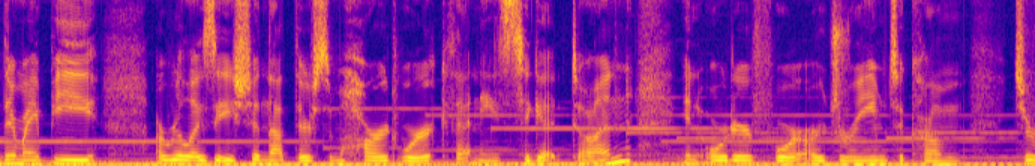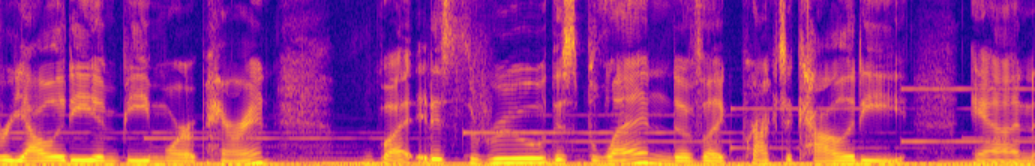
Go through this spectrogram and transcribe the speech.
There might be a realization that there's some hard work that needs to get done in order for our dream to come to reality and be more apparent. But it is through this blend of like practicality and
